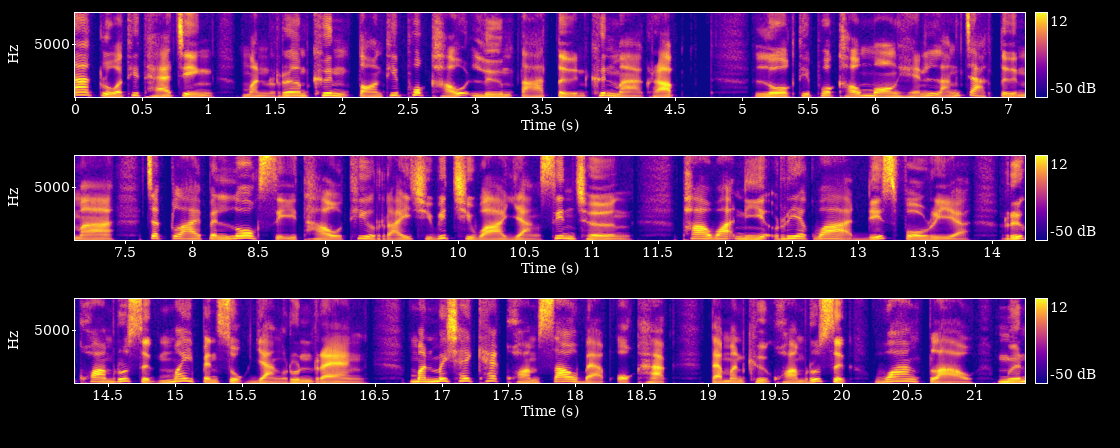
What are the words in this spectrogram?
น่ากลัวที่แท้จริง มันเริ่มขึ้นตอนที่พวกเขาลืมตาตื่นขึ้นมาครับ โลกที่พวกเขามองเห็นหลังจากตื่นมา จะกลายเป็นโลกสีเทาที่ไร้ชีวิตชีวาอย่างสิ้นเชิง ภาวะนี้เรียกว่า dysphoria หรือความรู้สึกไม่เป็นสุขอย่างรุนแรง มันไม่ใช่แค่ความเศร้าแบบอกหัก แต่มันคือความรู้สึกว่างเปล่า เหมือน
